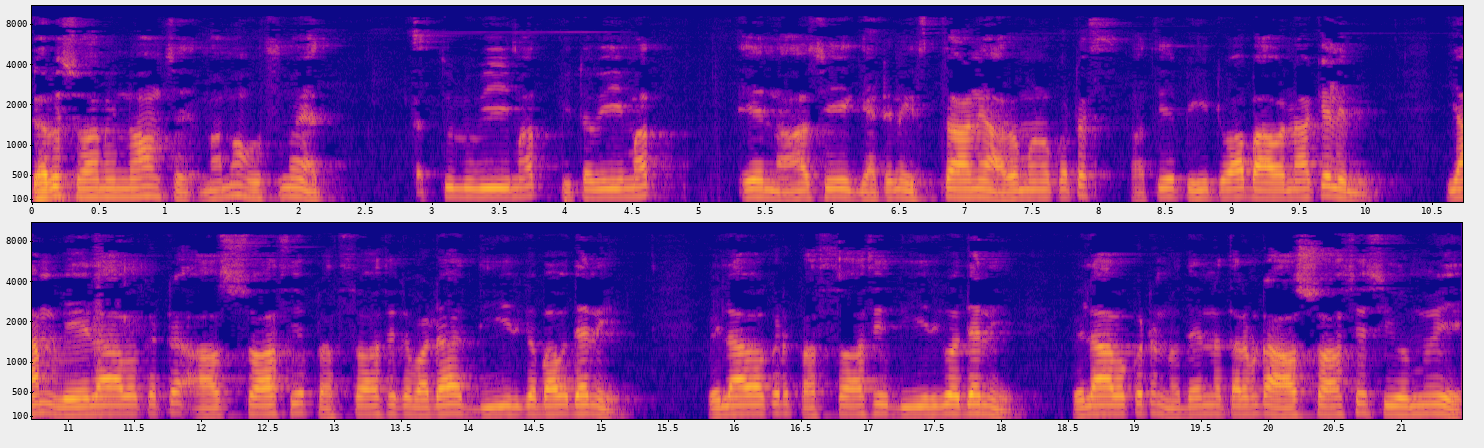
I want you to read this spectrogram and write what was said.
ගරු ස්වාමීන් වහන්සේ මම හුස්ම ඇතුළු වීමත් පිටවීමත් ඒ නාසයේ ගැටෙන ස්ථානයේ අරමුණු කොට සතිය පිහිටුවා භාවනා කෙලෙමි. යම් වේලාවකට ආශ්වාසය ප්‍රශ්වාසයට වඩා දීර්ඝ බව දැනේ. වේලාවකට ප්‍රශ්වාසය දීර්ඝව දැනේ. වේලාවකට නොදැන්න තරමට ආශ්වාසය සියුම් වේ.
